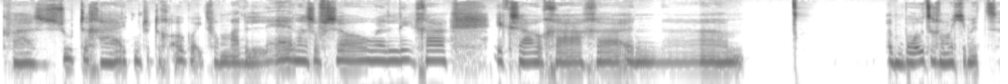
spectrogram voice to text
qua zoetigheid moet er toch ook wel iets van madeleines of zo uh, liggen. Ik zou graag uh, een, een boterhammetje met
